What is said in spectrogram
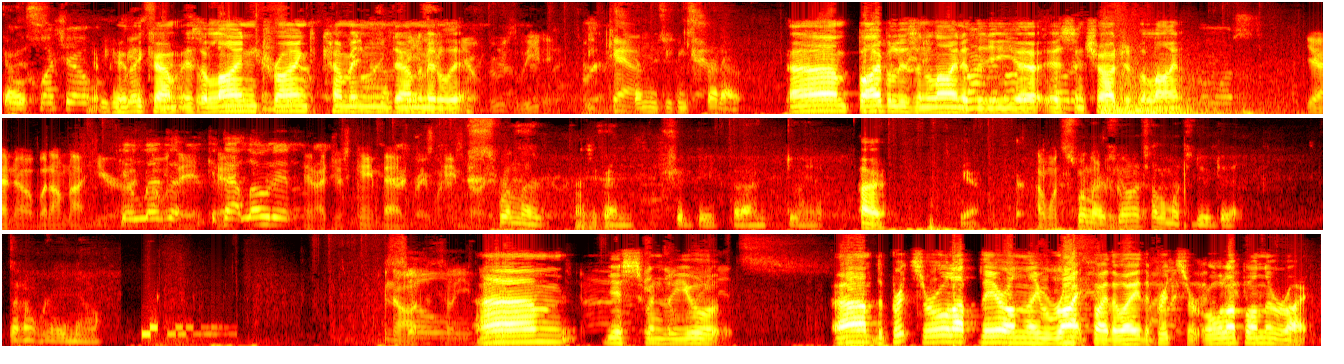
Guys, Watch out. we Here they come. some There's a line trying to come in down the middle there. Yo, who's leading? That means you can spread out. Um, Bible is in line of the uh, is in charge of the line. Almost. Yeah, no, but I'm not here. I, Get, I live was. AFK. Get that loaded. And I just came back right when he started. Swindler That's okay. should be, but I'm doing it. Oh, yeah. I want Swindler, Swindler if you want to tell them what to do, do it. 'Cause I don't really know. No, I'll tell you. um, yes, Swindler, you're. Um, the Brits are all up there on the right, by the way. The Brits are all up on the right.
